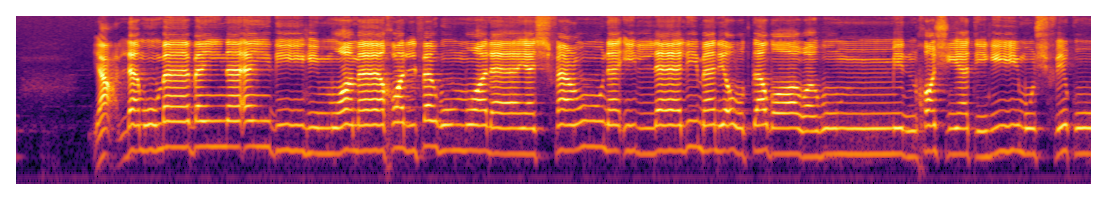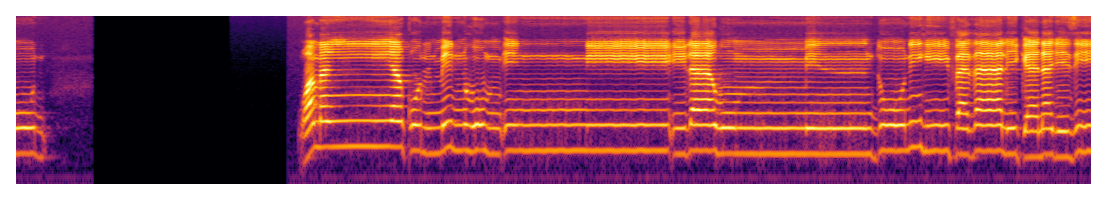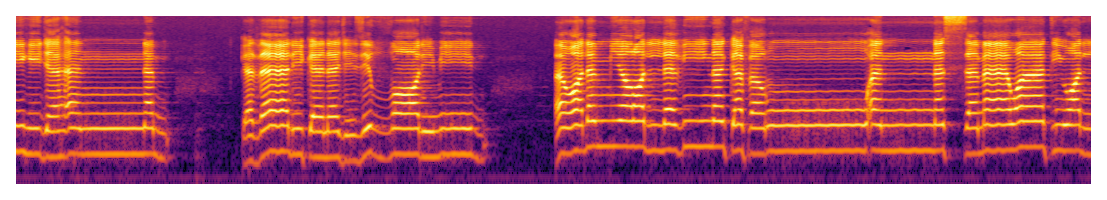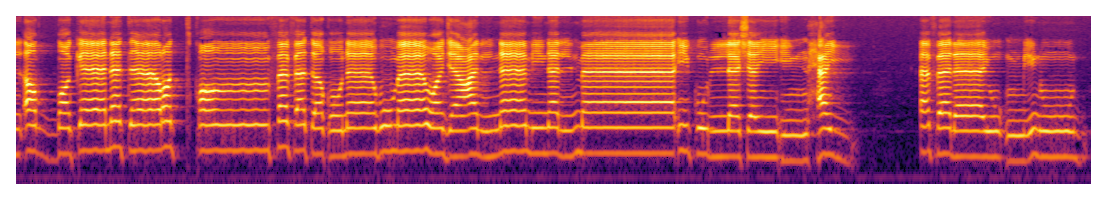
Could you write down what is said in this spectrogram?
يعلم ما بين أيديهم وما خلفهم ولا يشفعون إلا لمن ارتضى وهم من خشيته مشفقون. ومن يقل منهم اني اله من دونه فذلك نجزيه جهنم. كذلك نجزي الظالمين. أولم ير الذين كفروا أن السماوات والأرض كانتا رتقا ففتقناهما وجعلنا من الماء كل شيء حي أفلا يؤمنون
